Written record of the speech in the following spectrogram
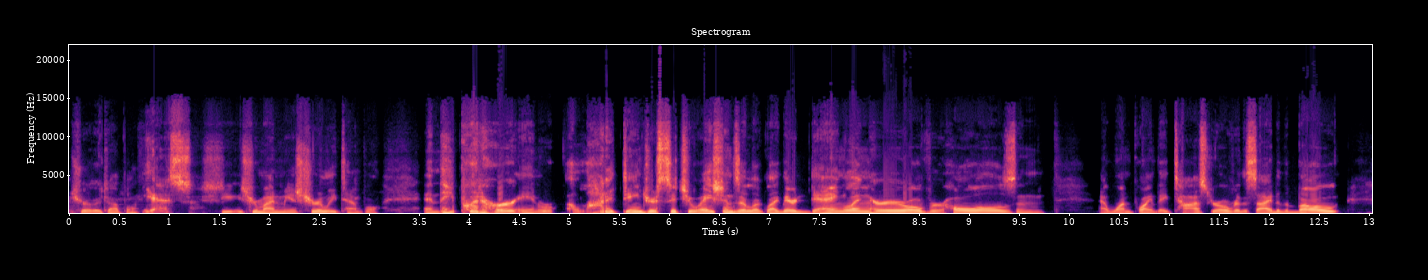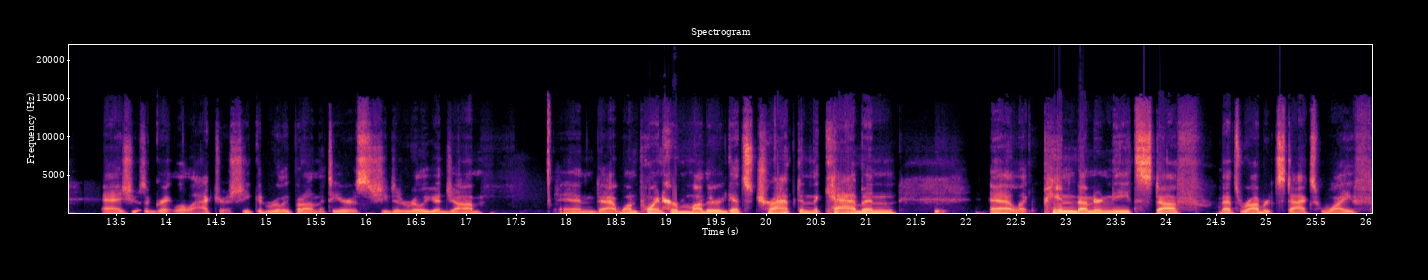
Shirley Temple. Yes, she she reminded me of Shirley Temple, and they put her in a lot of dangerous situations. It looked like they're dangling her over holes, and at one point they tossed her over the side of the boat. And she was a great little actress. She could really put on the tears. She did a really good job. And at one point, her mother gets trapped in the cabin, uh, like pinned underneath stuff. That's Robert Stack's wife.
